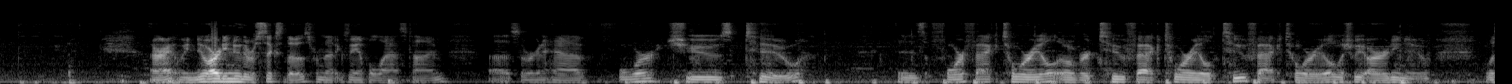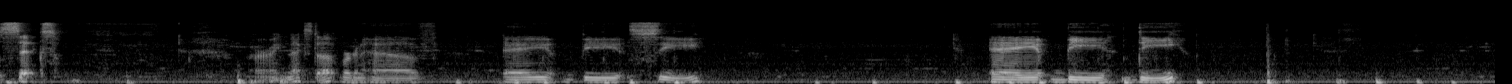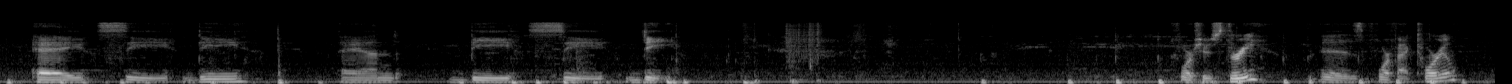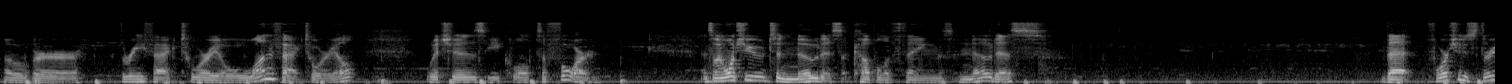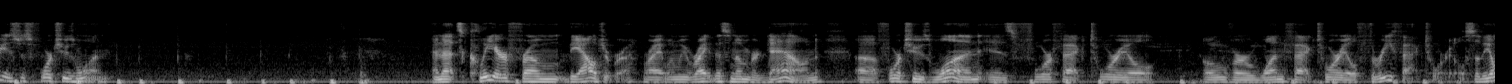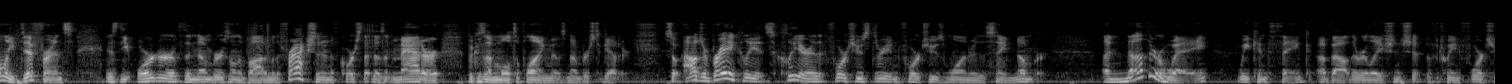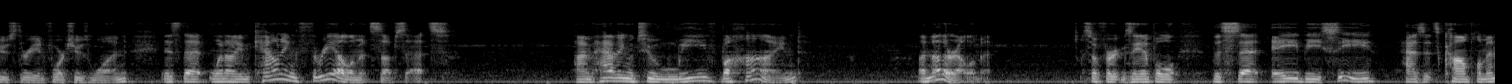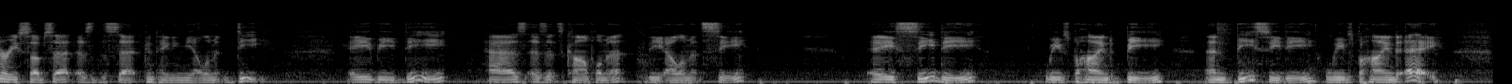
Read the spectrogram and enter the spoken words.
All right, we knew already knew there were six of those from that example last time. Uh, so we're going to have 4 choose 2 is 4 factorial over 2 factorial 2 factorial, which we already knew was 6. All right, next up we're going to have A, B, C, A, B, D, A, C, D, and B, C, D. Four choose three is four factorial over three factorial one factorial, which is equal to four. And so I want you to notice a couple of things. Notice that 4 choose 3 is just 4 choose 1. And that's clear from the algebra, right? When we write this number down, uh, 4 choose 1 is 4 factorial over 1 factorial 3 factorial. So the only difference is the order of the numbers on the bottom of the fraction, and of course that doesn't matter because I'm multiplying those numbers together. So algebraically it's clear that 4 choose 3 and 4 choose 1 are the same number. Another way we can think about the relationship between 4 choose 3 and 4 choose 1 is that when I'm counting three element subsets, I'm having to leave behind another element. So for example, the set ABC has its complementary subset as the set containing the element D. ABD has as its complement the element C. ACD leaves behind B, and BCD leaves behind A.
